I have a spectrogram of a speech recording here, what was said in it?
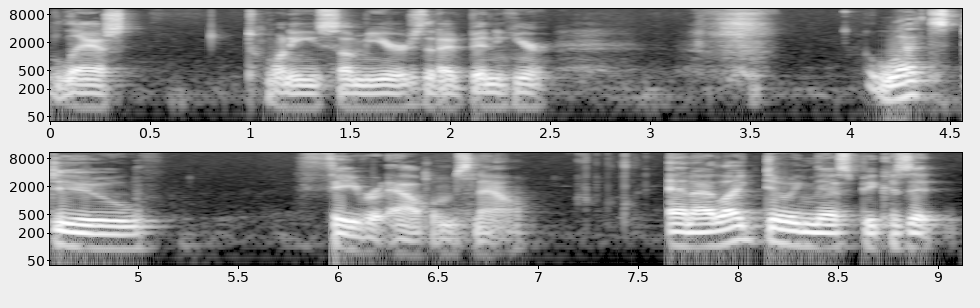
last 20 some years that I've been here. Let's do favorite albums now. And I like doing this because it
